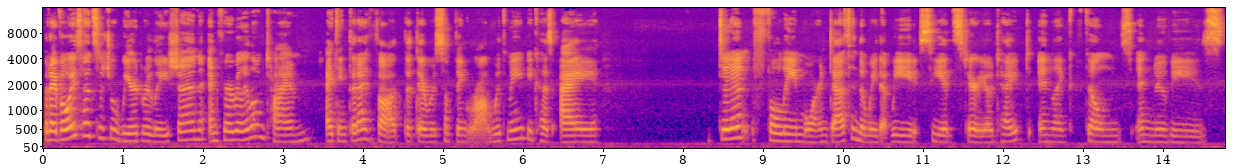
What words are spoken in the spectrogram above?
but I've always had such a weird relation, and for a really long time, I think that I thought that there was something wrong with me because I didn't fully mourn death in the way that we see it stereotyped in like films and movies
